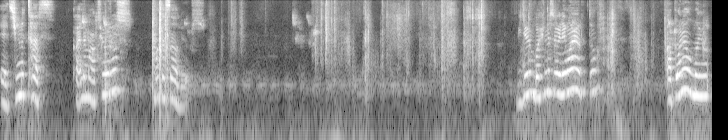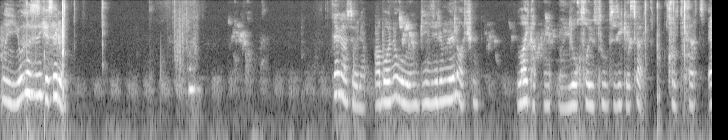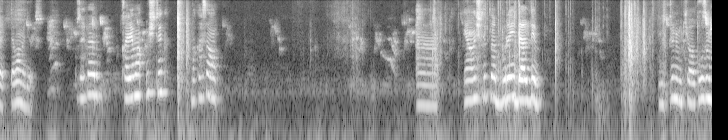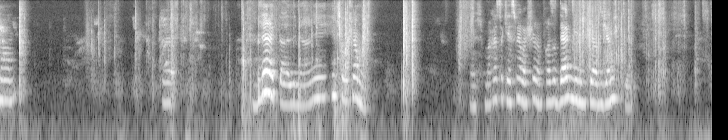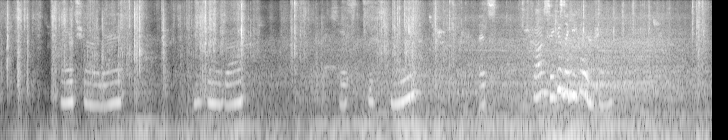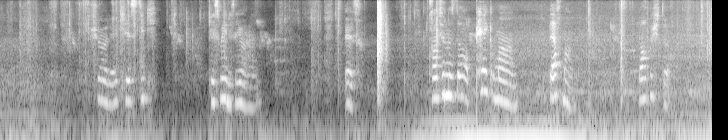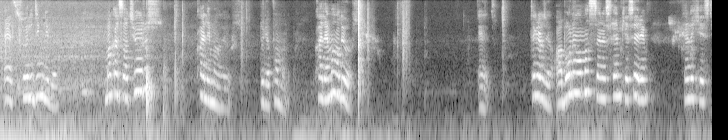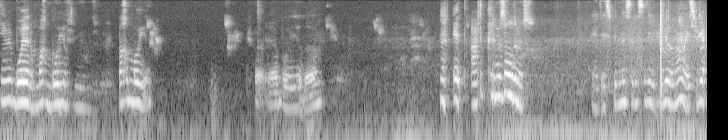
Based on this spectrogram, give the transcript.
Evet şimdi ters. Kalemi atıyoruz. Makası alıyoruz. Videonun başında söylemeyi unuttum. Abone olmayı unutmayın. Yoksa sizi keserim. Tekrar söyleyeyim. Abone olun. Bildirimleri açın. Like atmayı unutmayın. Yoksa Yusuf sizi keser. Kırt kırt. Evet devam ediyoruz. Bu sefer kalem atmıştık. Makas al. Ee, yanlışlıkla burayı deldim. Üzgünüm kağıt o zaman. Ve bilerek deldim yani. Hiç hoşlanmadım. Evet, makasla kesmeye başlıyorum. Fazla delmeyelim kağıdı canı çıktı. Evet şöyle. Bunu da kestik? Evet. Şu an 8 dakika olmuş yani. Şöyle kestik. Kesmeyi de seviyorum. Evet. Karşınızda Pac-Man. Pac-Man. Yapıştı. Evet söylediğim gibi. Makas atıyoruz. Kalemi alıyoruz. Dur yapamadım. Kalemi alıyoruz. Evet. Tekrar söylüyorum. Abone olmazsanız hem keserim hem de kestiğimi boyarım. Bakın boyuyorum. Bakın boyuyorum. Şöyle boyayalım. Heh, evet artık kırmızı oldunuz. Evet esprinin sırası değil biliyorum ama espri istedim.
